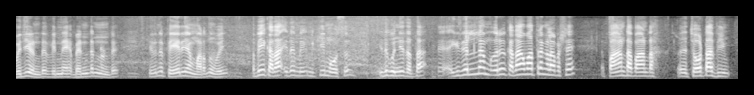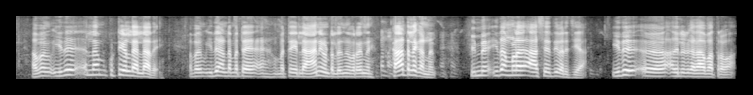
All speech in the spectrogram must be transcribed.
ബുജി ഉണ്ട് പിന്നെ ബെണ്ടൻ ഉണ്ട് ഇതിന്റെ പേര് ഞാൻ മറന്നുപോയി. അപ്പോൾ ഈ കഥ ഇത് മിക്കി മൗസും ഇത് കുഞ്ഞിത്തത്ത ഇതെല്ലാം ഒരു കഥാപാത്രങ്ങളാണ് പക്ഷേ പാണ്ട പാണ്ട ചോട്ടാ ഭീം. അപ്പം ഇത് എല്ലാം കുട്ടികളുടെ അല്ലാതെ. അപ്പം ഇത് കണ്ട മറ്റേ മറ്റേ ഇല്ല ഉണ്ടല്ലോ എന്ന് പറയുന്നത്. കാട്ടിലെ കണ്ണൻ. പിന്നെ ഇത് നമ്മളെ ആശയത്തിൽ വരച്ച ഇത് അതിലൊരു കഥാപാത്രമാണ്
